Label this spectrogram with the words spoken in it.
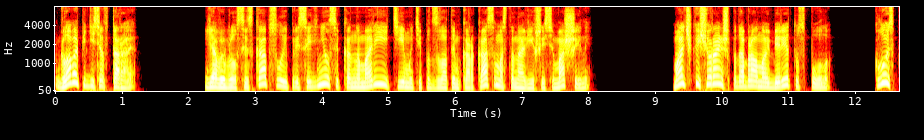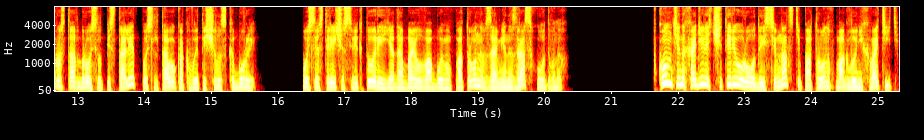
Глава 52. Я выбрался из капсулы и присоединился к Анна-Марии и Тимоти под золотым каркасом остановившейся машины. Мальчик еще раньше подобрал мою беретту с пола. Клойс просто отбросил пистолет после того, как вытащил из кобуры. После встречи с Викторией я добавил в обойму патроны взамен израсходованных. В комнате находились четыре урода, и 17 патронов могло не хватить.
